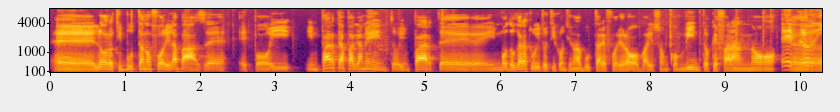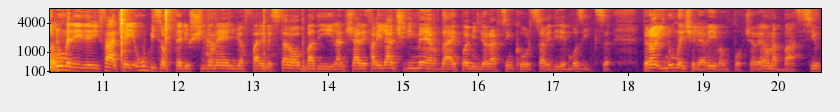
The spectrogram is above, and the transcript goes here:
Eh, loro ti buttano fuori la base e poi in parte a pagamento, in parte in modo gratuito ti continuano a buttare fuori roba. Io sono convinto che faranno... Eh, però i eh, numeri li devi fare. Cioè, Ubisoft è riuscita meglio a fare questa roba di lanciare, fare i lanci di merda e poi migliorarsi in corsa, vedi Rainbow Six. Però i numeri ce li aveva un po', cioè aveva una base. Sì, non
